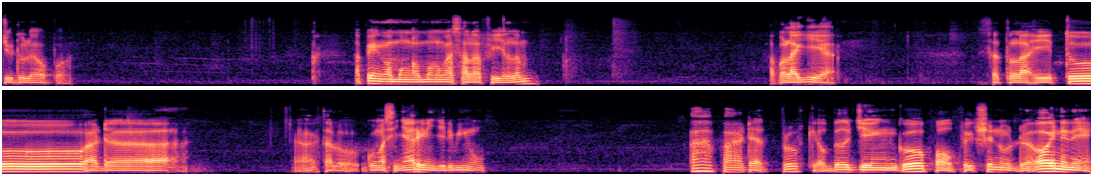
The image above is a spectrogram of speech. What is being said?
Judulnya apa? Tapi ngomong-ngomong masalah film? Apalagi ya? Setelah itu ada nah, kalau gue masih nyari nih jadi bingung apa Death Proof, Kill Bill, Django, Pulp Fiction udah. Oh ini nih.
